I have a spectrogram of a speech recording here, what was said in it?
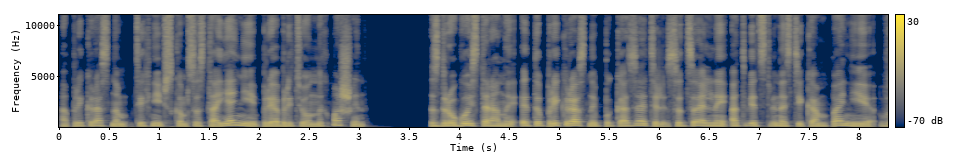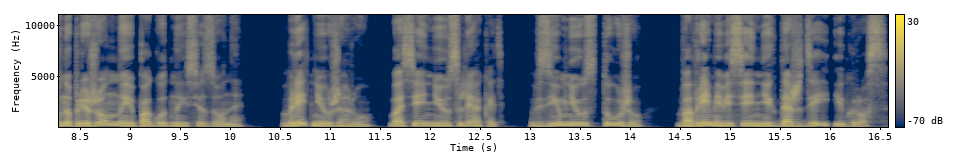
о прекрасном техническом состоянии приобретенных машин. С другой стороны, это прекрасный показатель социальной ответственности компании в напряженные погодные сезоны. В летнюю жару, в осеннюю слякоть, в зимнюю стужу, во время весенних дождей и гроз.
